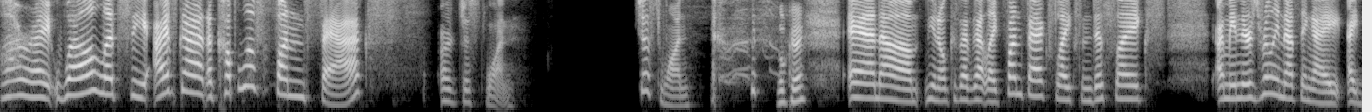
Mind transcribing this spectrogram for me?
All right. Well, let's see. I've got a couple of fun facts or just one. Just one. okay. And um, you know, cuz I've got like fun facts, likes and dislikes. I mean, there's really nothing I I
